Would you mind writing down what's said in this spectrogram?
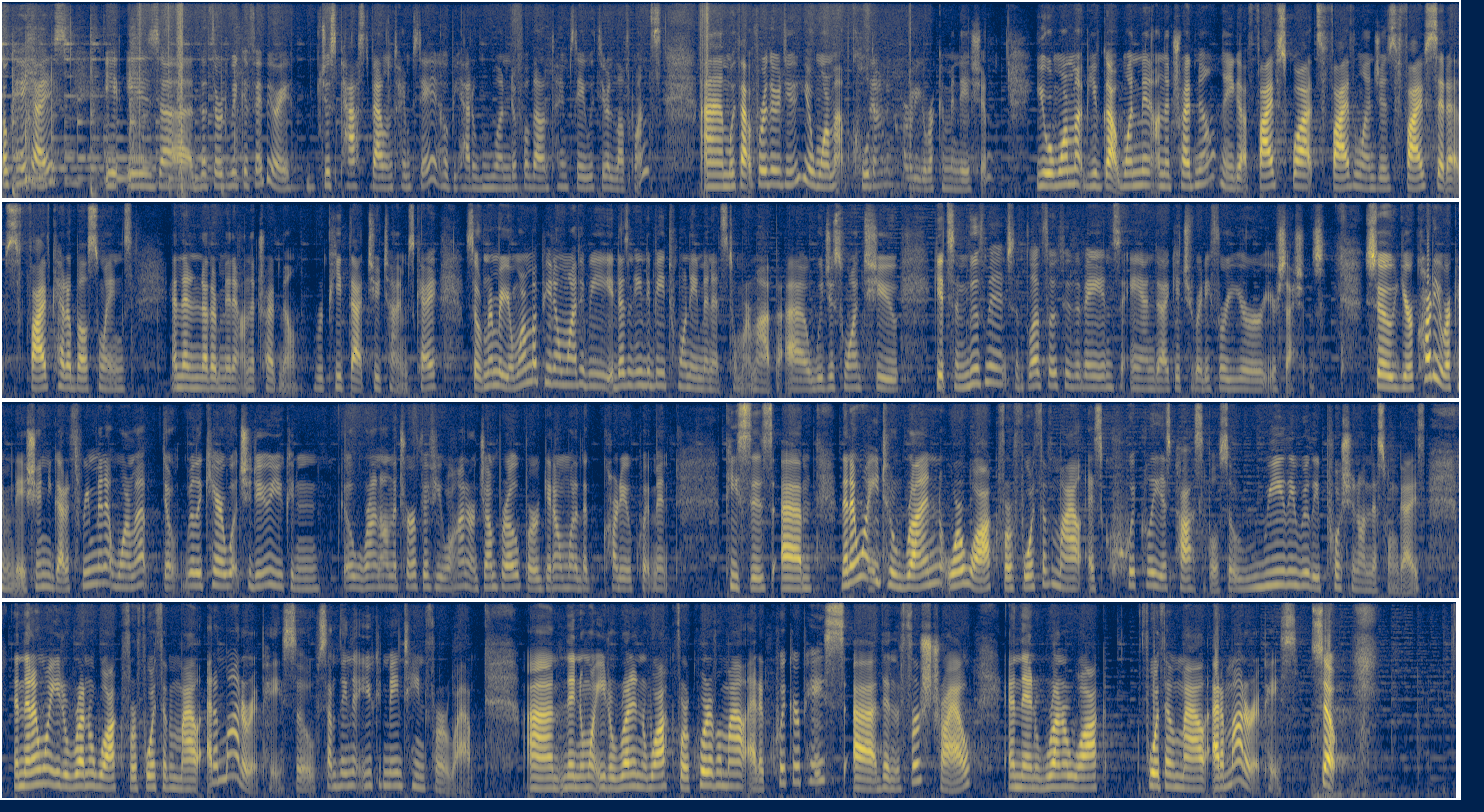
Okay guys, it is uh, the third week of February, just past Valentine's Day. I hope you had a wonderful Valentine's Day with your loved ones. Um, without further ado, your warm up, cool down and cardio recommendation. Your warm up, you've got one minute on the treadmill, then you got five squats, five lunges, five sit-ups, five kettlebell swings, and then another minute on the treadmill. Repeat that two times, okay? So remember your warm up, you don't want to be, it doesn't need to be 20 minutes to warm up. Uh, we just want to get some movement, some blood flow through the veins and uh, get you ready for your, your sessions. So your cardio recommendation, you got a three minute warm up. Don't really care what you do. You can go run on the turf if you want or jump rope or get on one of the cardio equipment pieces. Um, then I want you to run or walk for a fourth of a mile as quickly as possible. So really, really pushing on this one, guys. And then I want you to run or walk for a fourth of a mile at a moderate pace. So something that you can maintain for a while. Um, then I want you to run and walk for a quarter of a mile at a quicker pace uh, than the first trial. And then run or walk fourth of a mile at a moderate pace. So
